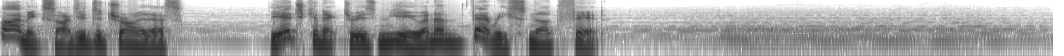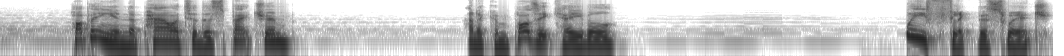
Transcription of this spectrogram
I'm excited to try this. The edge connector is new and a very snug fit. Popping in the power to the Spectrum and a composite cable, we flick the switch.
